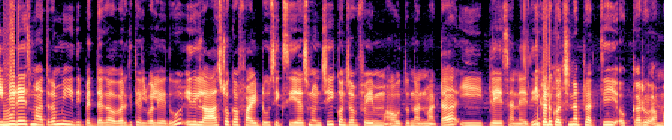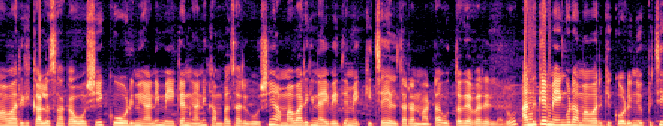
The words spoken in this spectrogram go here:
ఇన్ని డేస్ మాత్రం ఇది పెద్దగా ఎవరికి తెలియలేదు. ఇది లాస్ట్ ఒక ఫైవ్ టు సిక్స్ ఇయర్స్ నుంచి కొంచెం ఫేమ్ అవుతుందన్నమాట ఈ ప్లేస్ అనేది. ఇక్కడికి వచ్చిన ప్రతి ఒక్కరు అమ్మవారికి కళ్ళు శాఖ కోసి కోడిని కానీ మేకని కానీ కంపల్సరీ కోసి అమ్మవారికి నైవేద్యం ఎక్కిచ్చే వెళ్తారనమాట ఉత్తగా ఎవరు వెళ్ళరు. అందుకే మేము కూడా అమ్మవారికి కోడిని చూపించి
